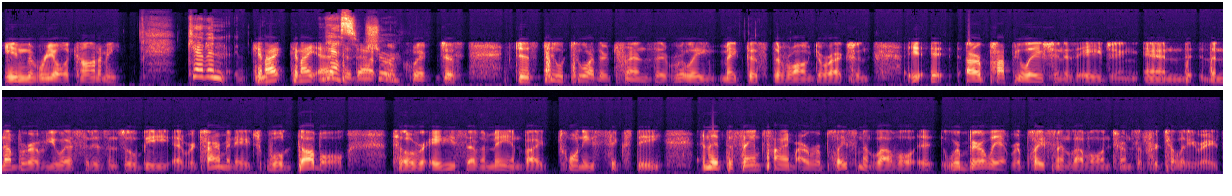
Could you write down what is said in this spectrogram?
in the real economy. Kevin, can I can I add yes, to that sure. real quick? Just just two two other trends that really make this the wrong direction. It, it, our population is aging, and the number of U.S. citizens who will be at retirement age will double to over 87 million by 2060. And at the same time, our replacement level eh, we're barely at replacement level in terms of fertility rates.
